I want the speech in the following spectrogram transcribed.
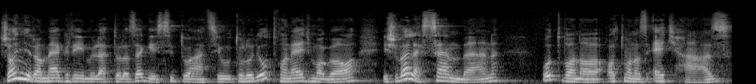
és annyira megrémül ettől az egész szituációtól, hogy ott van egy maga, és vele szemben ott van, a, ott van az egyház,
